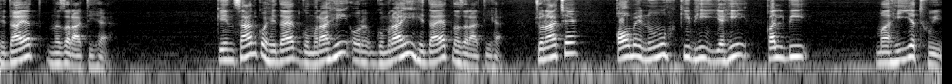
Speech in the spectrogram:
ہدایت نظر آتی ہے۔ کہ انسان کو ہدایت گمراہی اور گمراہی ہدایت نظر آتی ہے۔ چنانچہ قوم نوح کی بھی یہی قلبی ماہیت ہوئی۔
